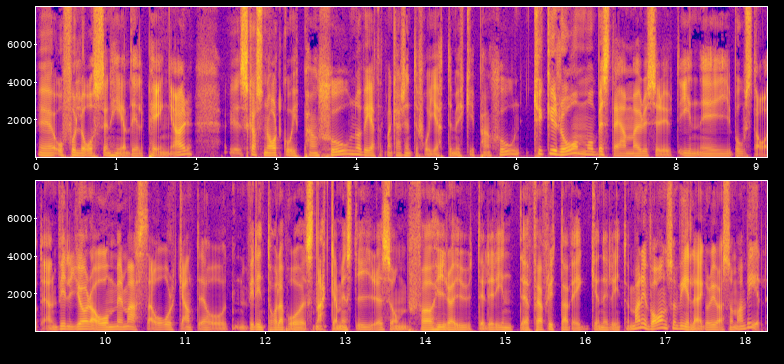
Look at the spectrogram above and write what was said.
eh, och får loss en hel del pengar. Eh, Ska snart gå i pension och vet att man kanske inte får jättemycket i pension. Tycker om att bestämma hur det ser ut inne i bostaden. Vill göra om en massa och orkar inte och vill inte hålla på och snacka med en styrelse om får jag hyra ut eller inte, får jag flytta väggen eller inte. Man är van som villaägare att göra som man vill.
